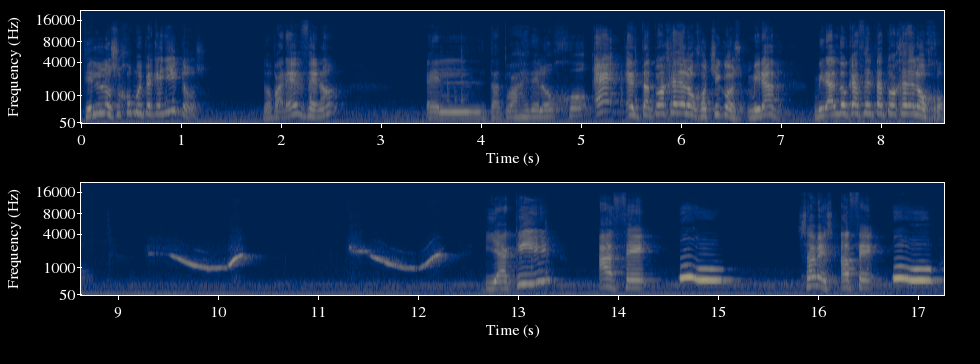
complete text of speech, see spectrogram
Tiene los ojos muy pequeñitos No parece, ¿no? El tatuaje del ojo ¡Eh! El tatuaje del ojo, chicos, mirad Mirad lo que hace el tatuaje del ojo. Y aquí hace uh, ¿Sabes? Hace uh,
